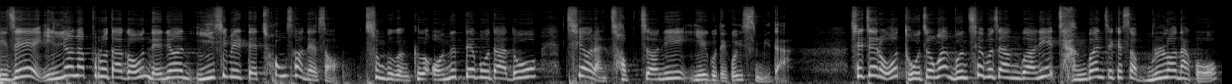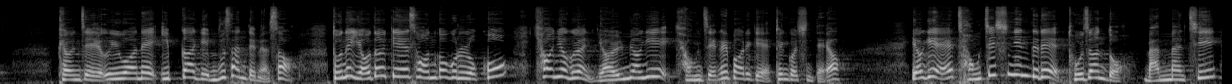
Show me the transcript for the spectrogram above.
이제 1년 앞으로 다가온 내년 21대 총선에서 충북은 그 어느 때보다도 치열한 접전이 예고되고 있습니다. 실제로 도정환 문체부 장관이 장관직에서 물러나고 변재 의원의 입각이 무산되면서 도내 8개의 선거구를 놓고 현역 의원 10명이 경쟁을 벌이게 된 것인데요. 여기에 정치 신인들의 도전도 만만치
